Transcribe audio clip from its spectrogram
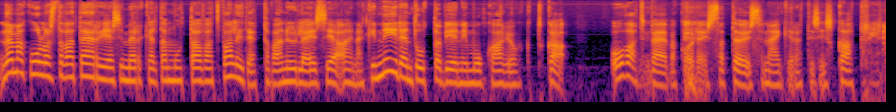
Nämä kuulostavat ääriesimerkeltä, mutta ovat valitettavan yleisiä ainakin niiden tuttavieni mukaan, jotka ovat päiväkodeissa töissä. Näin kirjoitti siis Katriina,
